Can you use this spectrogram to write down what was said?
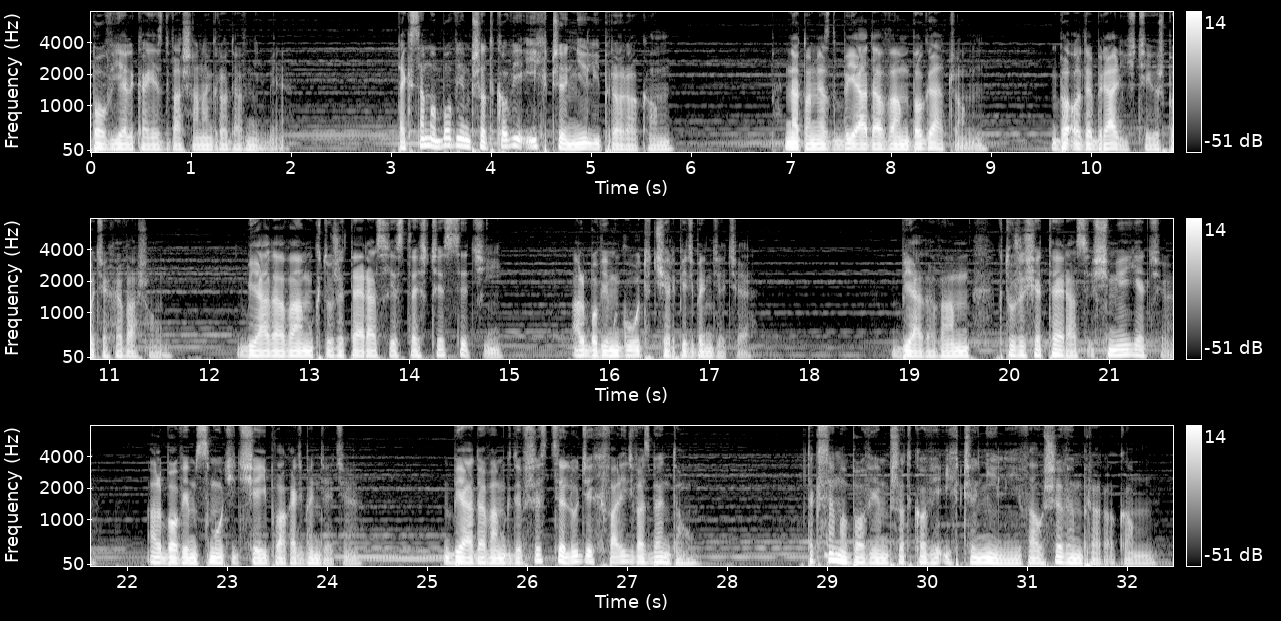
bo wielka jest wasza nagroda w niebie. Tak samo bowiem przodkowie ich czynili prorokom. Natomiast biada wam bogaczom, bo odebraliście już pociechę waszą. Biada wam, którzy teraz jesteście syci, albowiem głód cierpieć będziecie. Biada wam, którzy się teraz śmiejecie, albowiem smucić się i płakać będziecie. Biada wam, gdy wszyscy ludzie chwalić was będą. Tak samo bowiem przodkowie ich czynili fałszywym prorokom.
